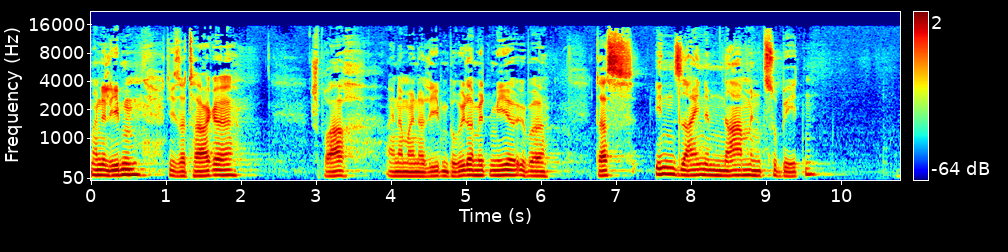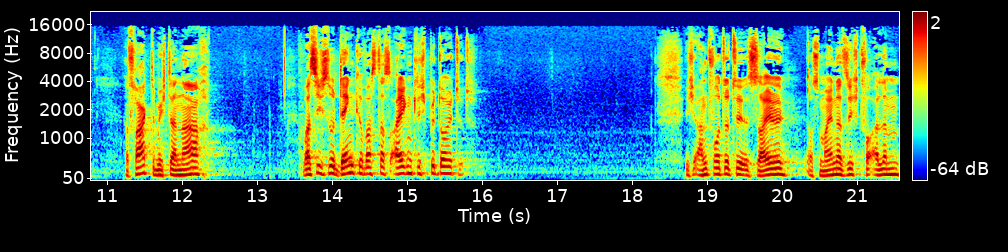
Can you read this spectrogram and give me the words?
Meine Lieben, dieser Tage sprach einer meiner lieben Brüder mit mir über das in seinem Namen zu beten. Er fragte mich danach, was ich so denke, was das eigentlich bedeutet. Ich antwortete, es sei aus meiner Sicht vor allem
